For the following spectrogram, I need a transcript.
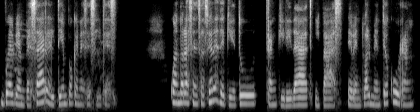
Vuelve a empezar el tiempo que necesites. Cuando las sensaciones de quietud, tranquilidad y paz eventualmente ocurran,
